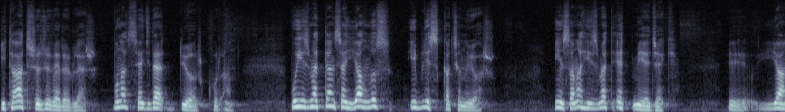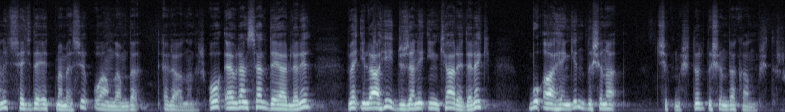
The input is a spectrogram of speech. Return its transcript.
İtaat sözü verirler. Buna secde diyor Kur'an. Bu hizmettense yalnız iblis kaçınıyor. İnsana hizmet etmeyecek. Ee, yani secde etmemesi o anlamda ele alınır. O evrensel değerleri ve ilahi düzeni inkar ederek bu ahengin dışına çıkmıştır, dışında kalmıştır.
